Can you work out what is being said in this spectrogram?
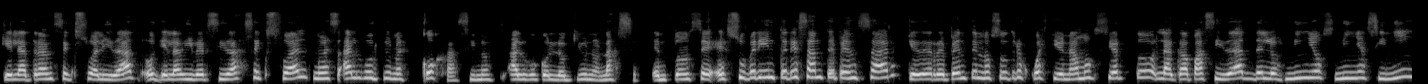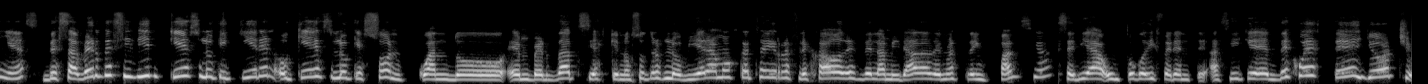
que la transexualidad o que la diversidad sexual no es algo que uno escoja, sino algo con lo que uno nace. Entonces es súper interesante pensar que de repente nosotros cuestionamos, ¿cierto?, la capacidad de los niños, niñas y niñas de saber decidir qué es lo que quieren o qué es lo que son, cuando en verdad, si es que nosotros lo viéramos, ¿cachai?, reflejado desde la mirada de nuestra infancia, sería un poco diferente. Así que dejo este, George,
